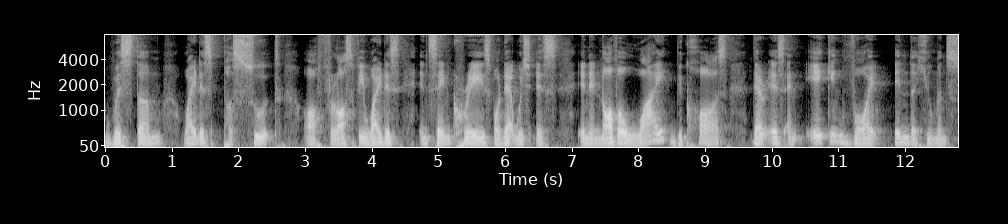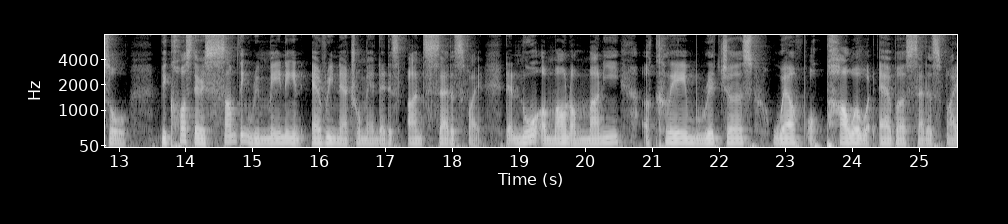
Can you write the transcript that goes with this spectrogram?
wisdom? Why this pursuit of philosophy? Why this insane craze for that which is in a novel? Why? Because there is an aching void in the human soul because there is something remaining in every natural man that is unsatisfied, that no amount of money, acclaim, riches, wealth, or power would ever satisfy.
